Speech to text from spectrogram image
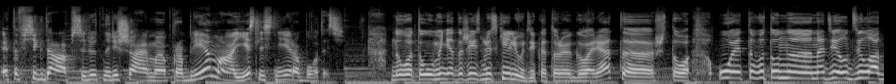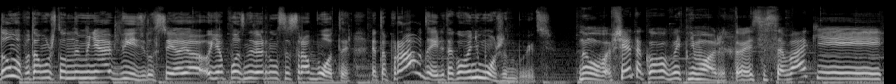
Это всегда абсолютно решаемая проблема, если с ней работать. Ну вот у меня даже есть близкие люди, которые говорят, э, что «О, это вот он э, наделал дела дома, потому что он на меня обиделся, я- я поздно вернулся с работы». Это правда или такого не может быть? Ну, вообще такого быть не может. То есть собаки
